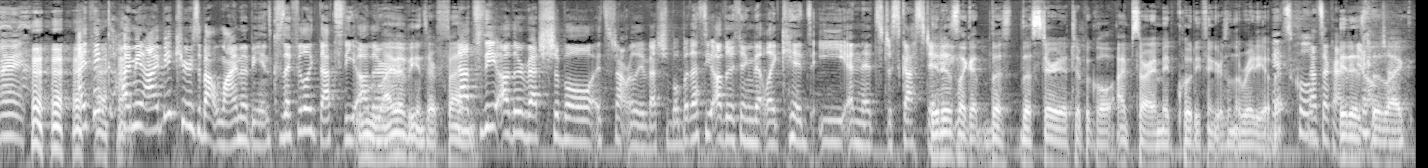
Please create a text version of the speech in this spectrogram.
right. I think. I mean, I'd be curious about lima beans because I feel like that's the Ooh, other lima beans are fun. That's the other vegetable. It's not really a vegetable, but that's the other thing that like kids eat, and it's disgusting. It is like a, the the stereotypical. I'm sorry, I made quotey fingers on the radio, but It's cool. That's okay. It we is do all the like.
